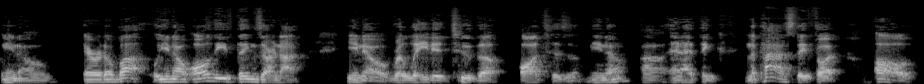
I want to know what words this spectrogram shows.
you know irritable you know all these things are not you know related to the autism you know uh, and i think in the past they thought oh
